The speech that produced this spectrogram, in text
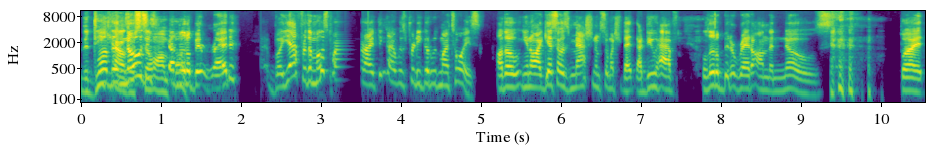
The decals Well, the are nose still is on a point. little bit red, but yeah, for the most part, I think I was pretty good with my toys. Although, you know, I guess I was mashing them so much that I do have a little bit of red on the nose. but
